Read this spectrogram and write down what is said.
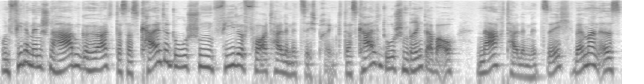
Und viele Menschen haben gehört, dass das kalte Duschen viele Vorteile mit sich bringt. Das kalte Duschen bringt aber auch Nachteile mit sich, wenn man es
